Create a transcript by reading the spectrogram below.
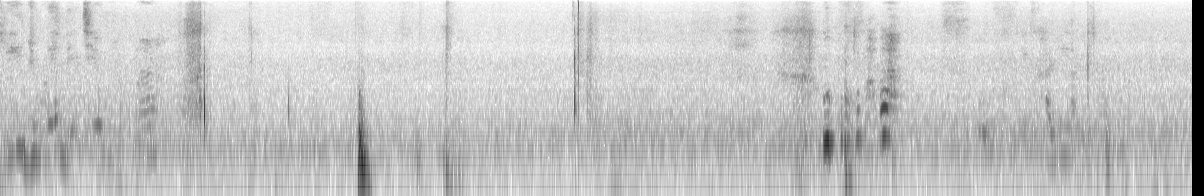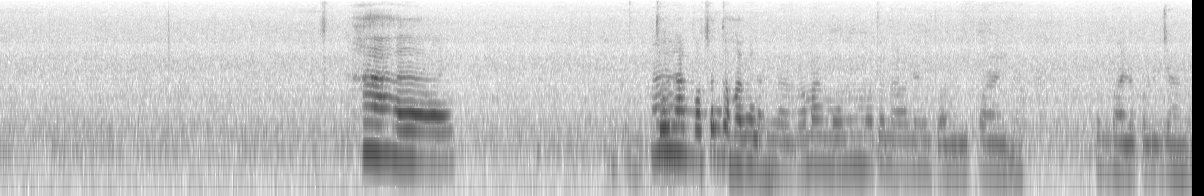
কি জুড়ে দিয়েছে বাবা বাবা খালি লাগছে হাই তোর আর পছন্দ হবে না? না আমার মনের মতো না হলে আমি পড়াই পড়াই না। খুব ভালো করে জানো।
